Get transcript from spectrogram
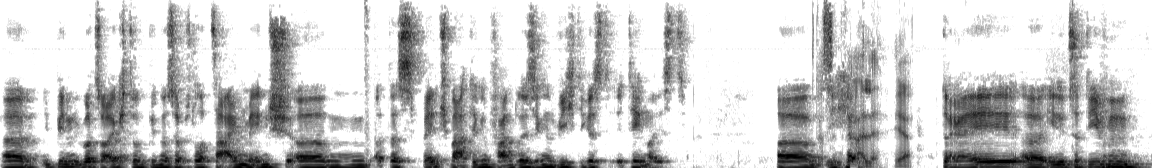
Ja. Äh, ich bin überzeugt und bin also ein bisschen ein Zahlenmensch, ähm, dass Benchmarking im Fundraising ein wichtiges Thema ist. Ähm, das sind wir alle, ja. Drei äh, Initiativen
